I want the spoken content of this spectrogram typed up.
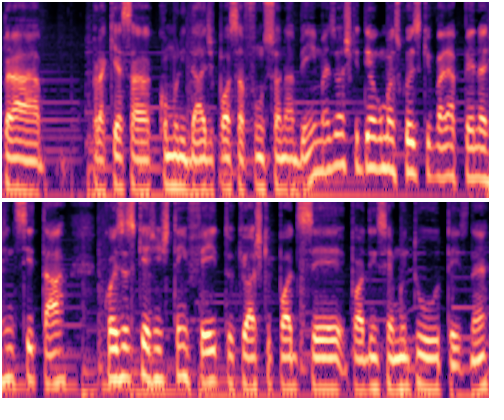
para para que essa comunidade possa funcionar bem, mas eu acho que tem algumas coisas que vale a pena a gente citar, coisas que a gente tem feito que eu acho que pode ser, podem ser muito úteis, né?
